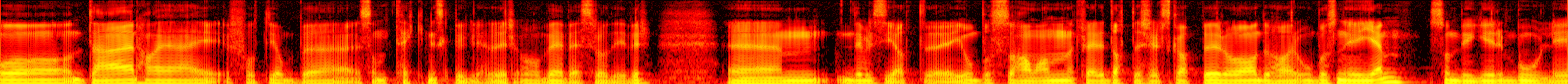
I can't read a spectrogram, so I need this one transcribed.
og der har jeg fått jobbe som teknisk byggeleder og VVS-rådgiver. Um, det vil si at eh, I Obos så har man flere datterselskaper, og du har Obos Nye Hjem, som bygger bolig,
